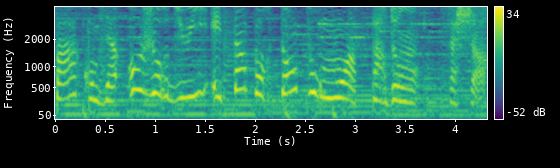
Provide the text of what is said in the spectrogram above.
pas combien aujourd'hui est important pour moi. Pardon, Sacha.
